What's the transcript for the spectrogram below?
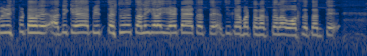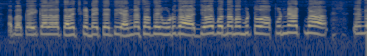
ಬೀಳಿಸ್ಬಿಟ್ಟವ್ರೆ. ಅದಕ್ಕೆ ಬಿದ್ದ ತಕ್ಷಣ ತಲೆಗೆಲ್ಲ ಏಟ ಆಯ್ತಂತೆ. ಸಿಕ್ಕಾಪಟ್ಟ ರಕ್ತ ಎಲ್ಲ ಹೋಗ್ತದಂತೆ ಆಮೇಲೆ ಕೈ ಕಾಲೆಲ್ಲ ಅಂತ ಹೆಂಗ ಸೌದೆ ಹುಡುಗ, ದೇವ್ರ ಬಂದ ಬಂದ್ಬಿಟ್ಟು ಪುಣ್ಯಾತ್ಮ. ಹೆಂಗ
